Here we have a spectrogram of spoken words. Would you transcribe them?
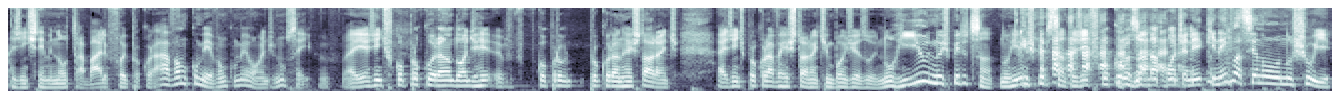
A gente terminou o trabalho, foi procurar, ah, vamos comer, vamos comer onde? Não sei. Aí a gente ficou procurando onde ficou pro- procurando restaurante. Aí a gente procurava restaurante em Bom Jesus, no Rio e no Espírito Santo. No Rio e no Espírito Santo. A gente ficou cruzando a ponte ali, que nem você no, no Chuí.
